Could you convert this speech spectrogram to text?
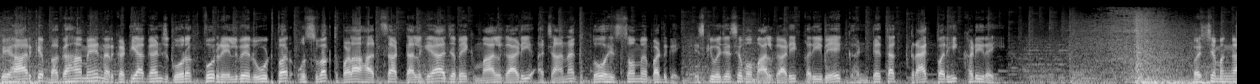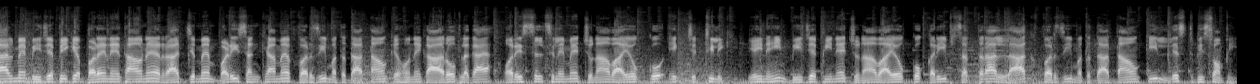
बिहार के बगहा में नरकटियागंज गोरखपुर रेलवे रूट पर उस वक्त बड़ा हादसा टल गया जब एक मालगाड़ी अचानक दो हिस्सों में बट गई। इसकी वजह से वो मालगाड़ी करीब एक घंटे तक ट्रैक पर ही खड़ी रही। पश्चिम बंगाल में बीजेपी के बड़े नेताओं ने राज्य में बड़ी संख्या में फर्जी मतदाताओं के होने का आरोप लगाया और इस सिलसिले में चुनाव आयोग को एक चिट्ठी लिखी। यही नहीं, बीजेपी ने चुनाव आयोग को करीब 17 लाख फर्जी मतदाताओं की लिस्ट भी सौंपी।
